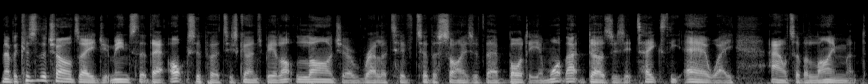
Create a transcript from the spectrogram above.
Now, because of the child's age, it means that their occiput is going to be a lot larger relative to the size of their body. And what that does is it takes the airway out of alignment.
